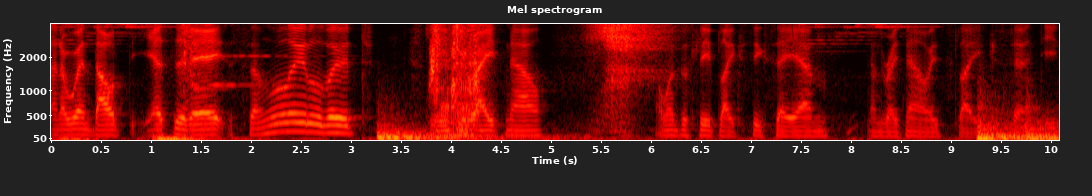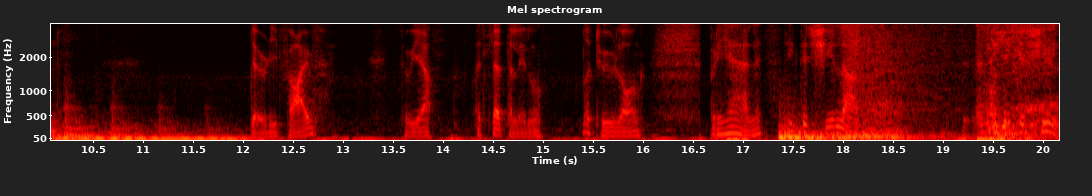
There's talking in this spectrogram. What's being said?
and I went out yesterday. So I'm a little bit sleepy right now. I went to sleep like 6 a.m. and right now it's like 17:35. So yeah, I slept a little, not too long. But yeah, let's take the shield out. Let's take the shield.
